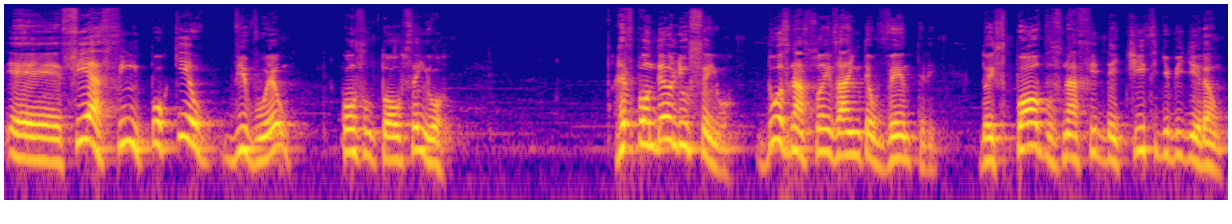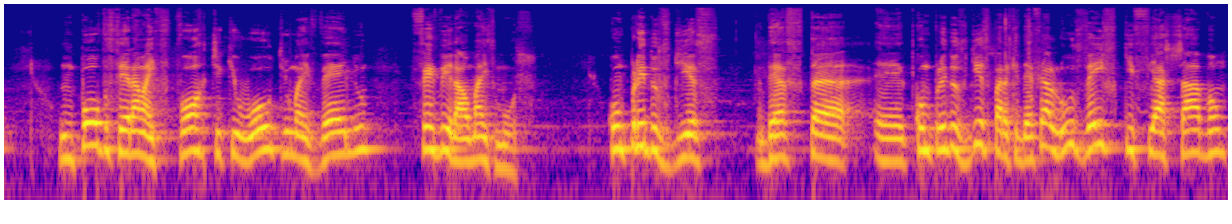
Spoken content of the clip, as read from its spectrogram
é, Se é assim, por que eu vivo eu? Consultou ao Senhor. Respondeu-lhe o Senhor: Duas nações há em teu ventre, dois povos nascidos de ti se dividirão. Um povo será mais forte que o outro, e o mais velho servirá ao mais moço. Cumpridos dias desta, eh, cumpridos dias para que desse a luz, eis que se achavam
